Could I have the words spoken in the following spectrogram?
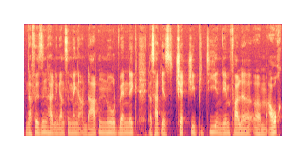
und dafür sind halt eine ganze Menge an Daten notwendig. Das hat jetzt ChatGPT in dem Falle ähm, auch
